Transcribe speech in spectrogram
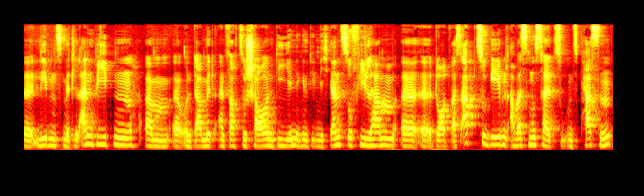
äh, Lebensmittel anbieten ähm, äh, und damit einfach zu schauen, diejenigen, die nicht ganz so viel haben, äh, äh, dort was abzugeben. Aber es muss halt zu uns passen.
